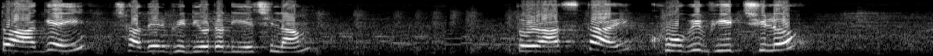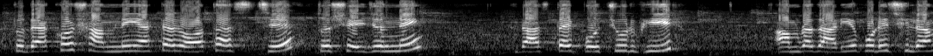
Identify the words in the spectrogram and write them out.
তো আগেই ছাদের ভিডিওটা দিয়েছিলাম। তো রাস্তায় খুবই ভিড় ছিল। তো দেখো সামনেই একটা রথ আসছে। তো সেই জন্যেই রাস্তায় প্রচুর ভিড়। আমরা দাঁড়িয়ে পড়েছিলাম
